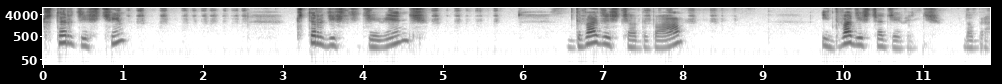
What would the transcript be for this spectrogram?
40. 49, 22 i 29. Dobra.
